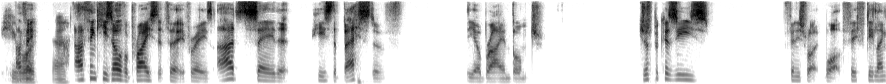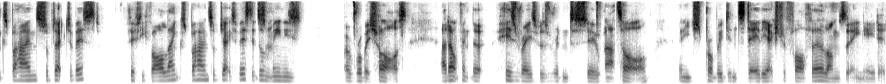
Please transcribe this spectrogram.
He I would, think- yeah. I think he's overpriced at 33s. I'd say that he's the best of the O'Brien bunch. Just because he's finished like what 50 lengths behind Subjectivist, 54 lengths behind Subjectivist. It doesn't mean he's a rubbish horse. I don't think that his race was ridden to suit at all, and he just probably didn't stay the extra four furlongs that he needed.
